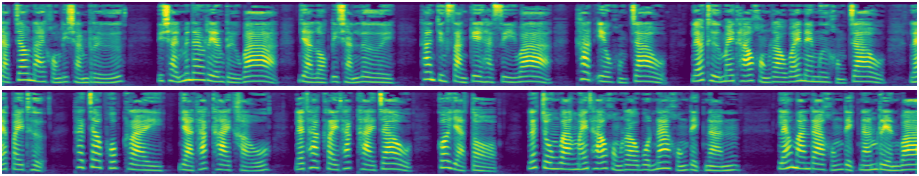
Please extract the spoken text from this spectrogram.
จากเจ้านายของดิฉันหรือ ดิฉันไม่ได้เรียนหรือว่า อย่าหลอกดิฉันเลย ท่านจึงสั่งเกหาซีว่า คาดเอวของเจ้า แล้วถือไม้เท้าของเราไว้ในมือของเจ้า และไปเถอะ ถ้าเจ้าพบใคร อย่าทักทายเขา และถ้าใครทักทายเจ้า ก็อย่าตอบ และจงวางไม้เท้าของเราบนหน้าของเด็กนั้น แล้วมารดาของเด็กนั้นเรียนว่า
